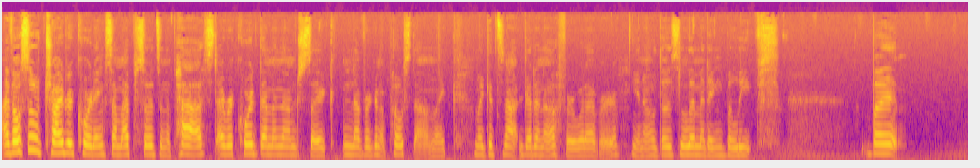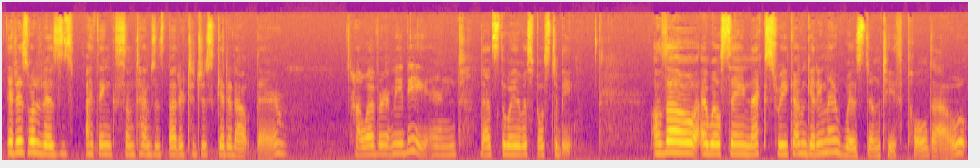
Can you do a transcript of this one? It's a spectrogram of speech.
I've also tried recording some episodes in the past. I record them and then I'm just like never going to post them like like it's not good enough or whatever, you know, those limiting beliefs. But it is what it is. I think sometimes it's better to just get it out there. However it may be, and that's the way it was supposed to be. Although I will say next week I'm getting my wisdom teeth pulled out,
